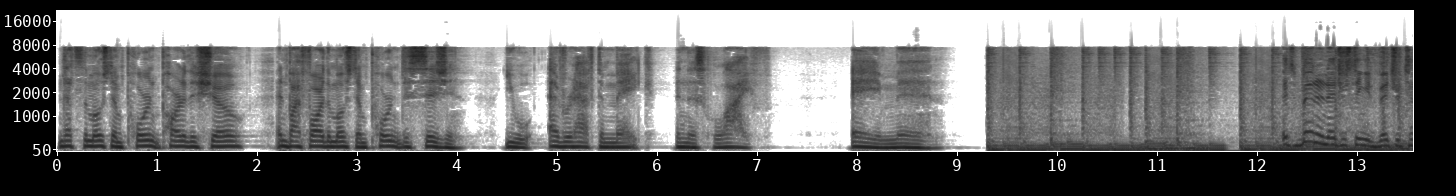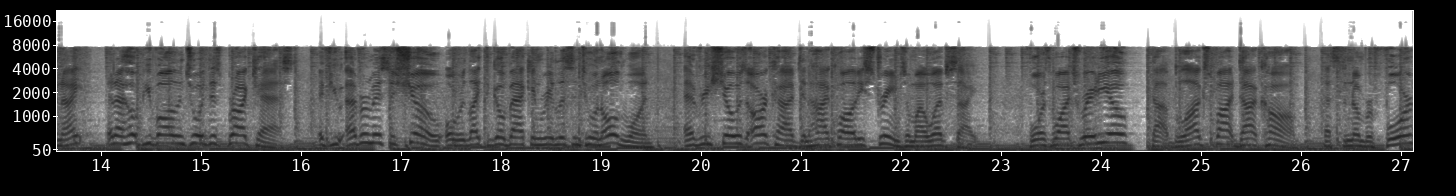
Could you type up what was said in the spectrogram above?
That's the most important part of the show and by far the most important decision you will ever have to make in this life. Amen. It's been an interesting adventure tonight, and I hope you've all enjoyed this broadcast. If you ever miss a show or would like to go back and re-listen to an old one, every show is archived in high-quality streams on my website, fourthwatchradio.blogspot.com. That's the number 4,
